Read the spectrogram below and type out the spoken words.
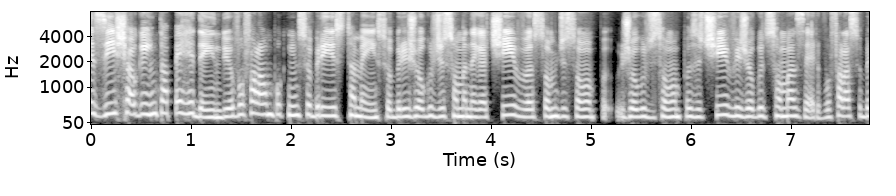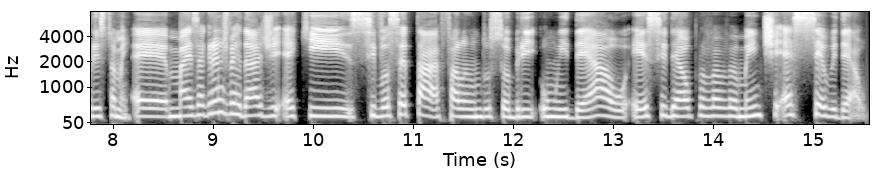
existe, alguém está perdendo. E eu vou falar um pouquinho sobre isso também, sobre jogo de soma negativa, soma de soma, jogo de soma positiva e jogo de soma zero. Vou falar sobre isso também. É, mas a grande verdade é que se você está falando sobre um ideal, esse ideal provavelmente é seu ideal.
